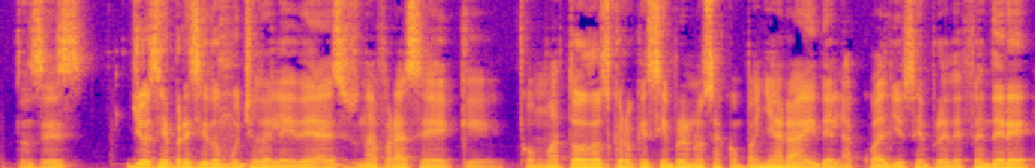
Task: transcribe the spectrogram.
Entonces, yo siempre he sido mucho de la idea, esa es una frase que, como a todos, creo que siempre nos acompañará y de la cual yo siempre defenderé,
